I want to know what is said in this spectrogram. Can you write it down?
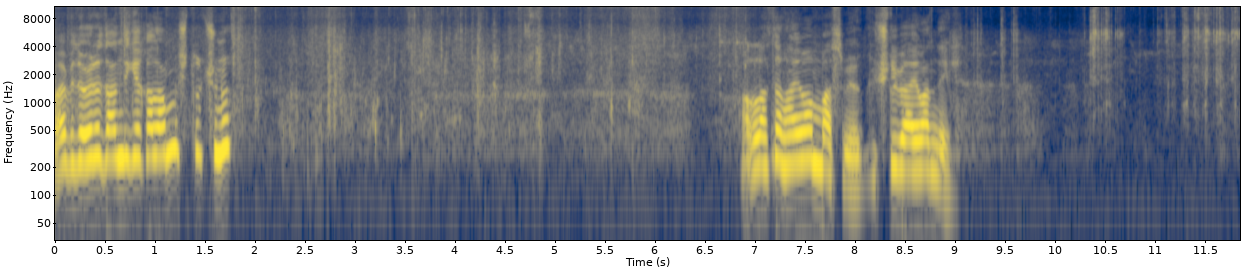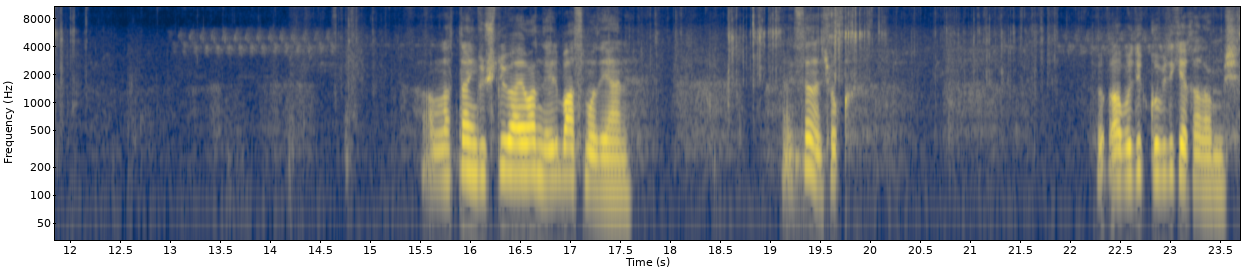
Abi bir de öyle dandik yakalanmış tut şunu. Allah'tan hayvan basmıyor. Güçlü bir hayvan değil. Allah'tan güçlü bir hayvan değil. Basmadı yani. Baksana çok çok abidik gubidik yakalanmış.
